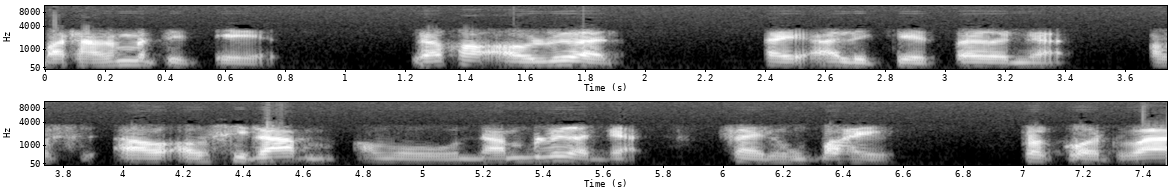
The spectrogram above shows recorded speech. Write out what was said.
มาทำให้มันติดเอดส์แล้วเขาเอาเลือดไออ l ลิเกเตอร์เนี่ยเอาเอาเอาซีรัมเอาน้ำเลือดเนี่ยใส่ลงไป ปรากฏว่า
